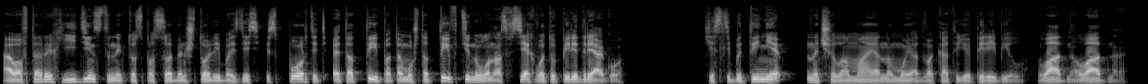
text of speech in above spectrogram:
А во-вторых, единственный, кто способен что-либо здесь испортить, это ты, потому что ты втянула нас всех в эту передрягу. Если бы ты не... Начала Майя, но мой адвокат ее перебил. Ладно, ладно.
